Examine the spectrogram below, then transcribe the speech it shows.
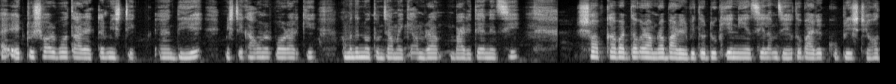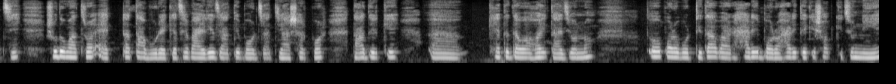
একটু শরবত আর একটা মিষ্টি দিয়ে মিষ্টি খাওয়ানোর পর আর কি আমাদের নতুন জামাইকে আমরা বাড়িতে এনেছি। সব খাবার দাবার আমরা বাড়ির ভিতর ঢুকিয়ে নিয়েছিলাম, যেহেতু বাইরে খুব বৃষ্টি হচ্ছে। শুধুমাত্র একটা তাঁবু রেখেছে বাইরে যাতে বরযাত্রী আসার পর তাদেরকে খেতে দেওয়া হয় তাই জন্য। তো পরবর্তীতে আবার হাঁড়ি, বড় হাঁড়ি থেকে সব কিছু নিয়ে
